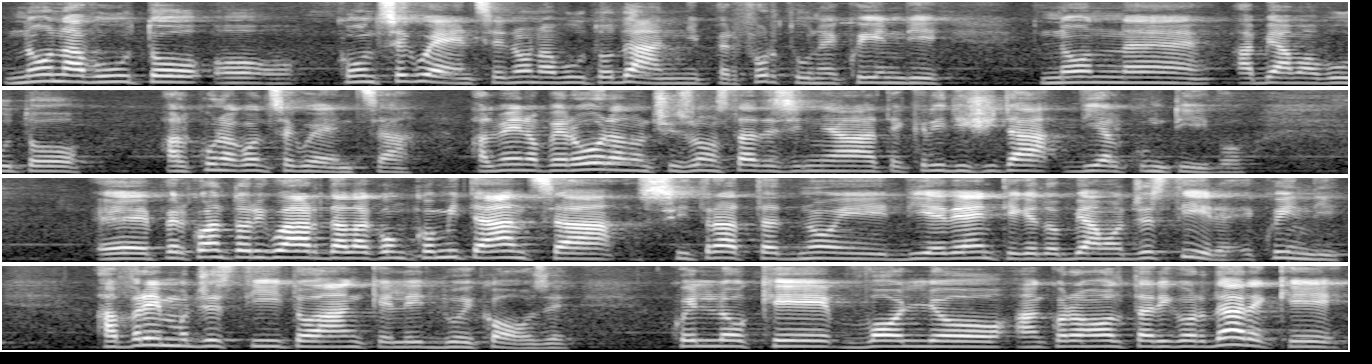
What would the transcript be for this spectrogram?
non ha avuto oh, conseguenze, non ha avuto danni per fortuna e quindi non eh, abbiamo avuto alcuna conseguenza almeno per ora non ci sono state segnalate criticità di alcun tipo. Eh, per quanto riguarda la concomitanza si tratta noi di eventi che dobbiamo gestire e quindi avremmo gestito anche le due cose. Quello che voglio ancora una volta ricordare è che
